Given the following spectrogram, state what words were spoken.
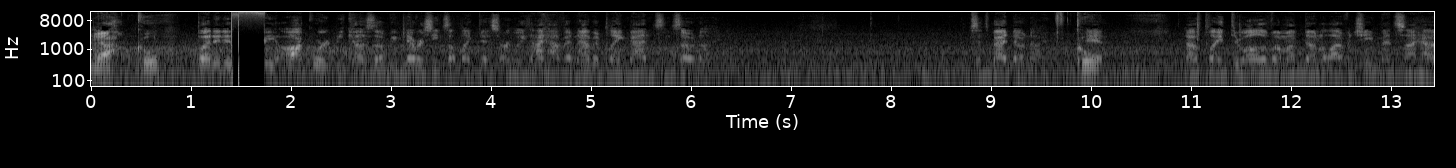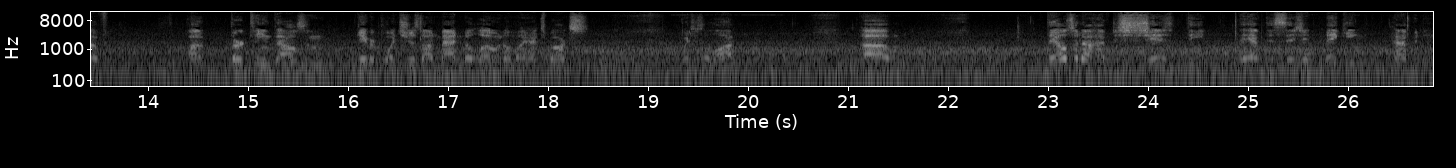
Yeah, cool. But it is awkward because of we've never seen something like this, or at least I haven't. And I've been playing Madden since 09. Since Madden 09. Cool. And I've played through all of them. I've done a lot of achievements. I have uh, 13,000 gamer points just on Madden alone on my Xbox, which is a lot. Um, they also now have decision they have decision making happening.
